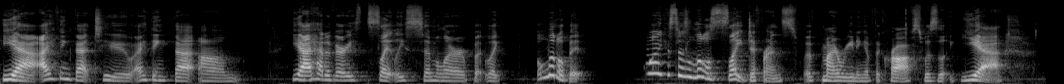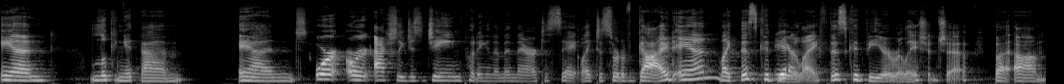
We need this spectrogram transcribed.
yeah i think that too. I think that um yeah i had a very slightly similar but like a little bit well, I guess there's a little slight difference with my reading of the Crofts was like, yeah, and looking at them and or or actually just Jane putting them in there to say like to sort of guide Anne like this could be yeah. your life. This could be your relationship. But um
